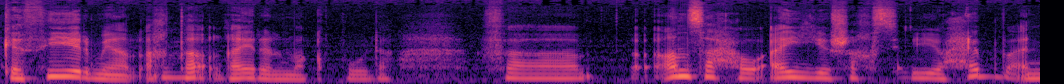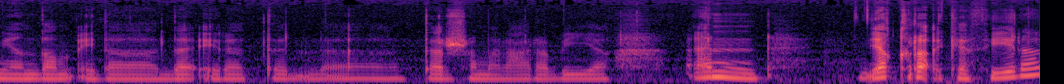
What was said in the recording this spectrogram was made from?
كثير من الأخطاء غير المقبولة. فأنصح أي شخص يحب أن ينضم إلى دائرة الترجمة العربية أن يقرأ كثيرا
